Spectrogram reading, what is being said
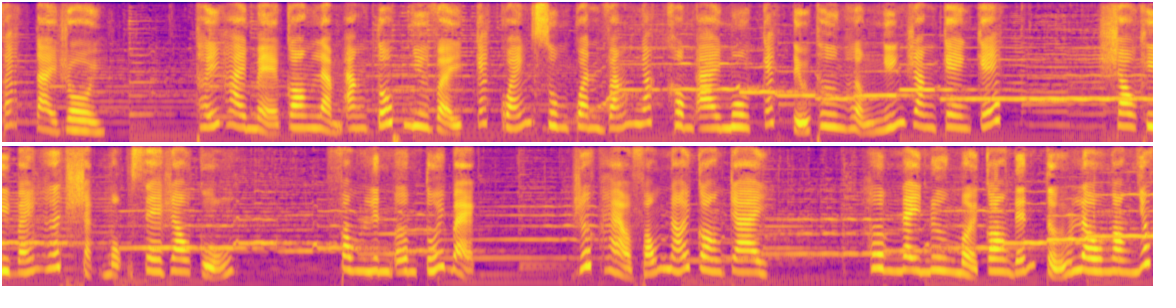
phát tài rồi. Thấy hai mẹ con làm ăn tốt như vậy Các quán xung quanh vắng ngắt không ai mua Các tiểu thương hận nghiến răng ken két. Sau khi bán hết sạch một xe rau củ Phong Linh ôm túi bạc. Rất hào phóng nói con trai Hôm nay nương mời con đến tử lâu ngon nhất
